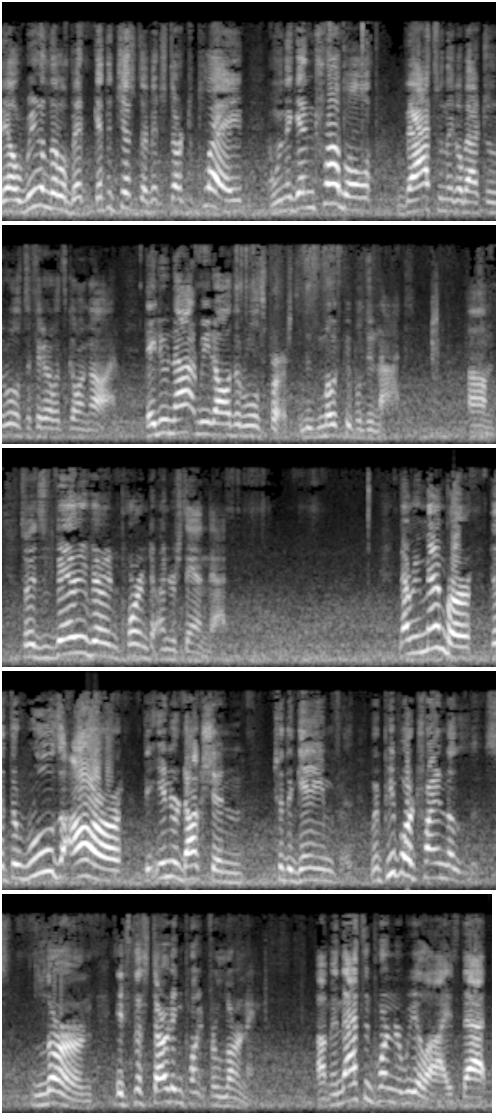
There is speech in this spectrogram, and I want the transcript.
they'll read a little bit, get the gist of it, start to play, and when they get in trouble, that's when they go back to the rules to figure out what's going on. They do not read all the rules first. At least most people do not. Um, so it's very, very important to understand that. Now remember that the rules are the introduction to the game. When people are trying to learn, it's the starting point for learning. Um, and that's important to realize that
